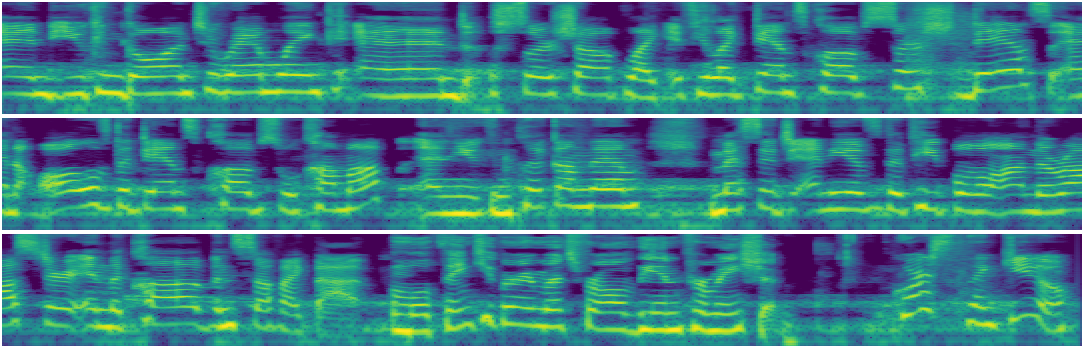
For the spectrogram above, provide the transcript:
And you can go on to Ramlink and search up, like, if you like dance clubs, search dance, and all of the dance clubs will come up, and you can click on them, message any of the people on the roster in the club, and stuff like that. Well, thank you very much for all of the information. Of course, thank you.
